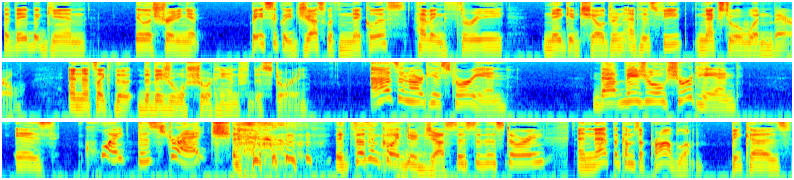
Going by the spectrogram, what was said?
that they begin illustrating it basically just with Nicholas having three naked children at his feet next to a wooden barrel. And that's like the, the visual shorthand for this story. As an art historian, that visual shorthand is quite the stretch. it doesn't quite do justice to this story. And that becomes a problem because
